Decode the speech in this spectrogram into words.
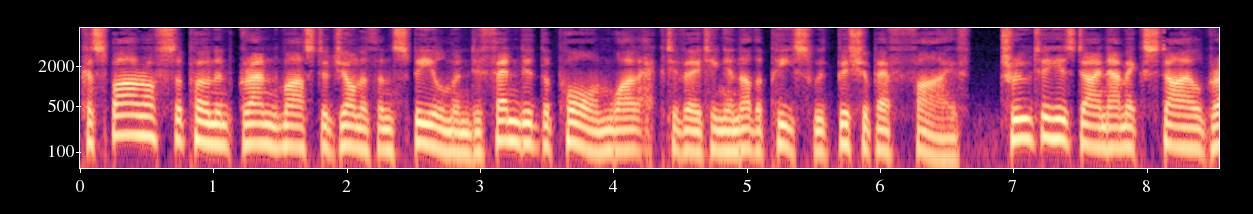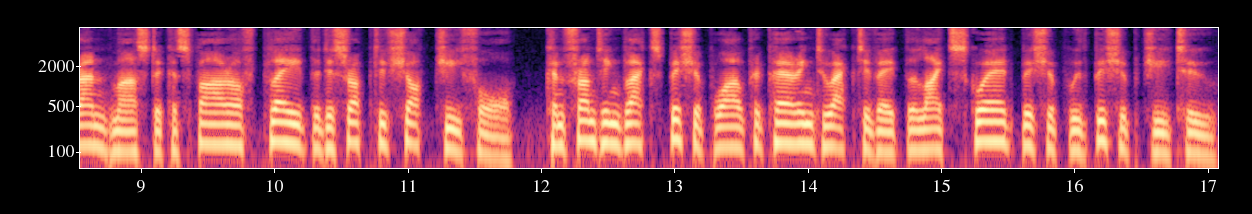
Kasparov's opponent Grandmaster Jonathan Speelman defended the pawn while activating another piece with bishop f5, True to his dynamic style Grandmaster Kasparov played the disruptive shot g4, confronting black's bishop while preparing to activate the light squared bishop with bishop g2,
